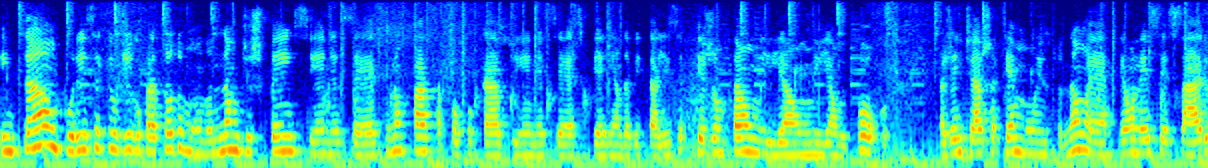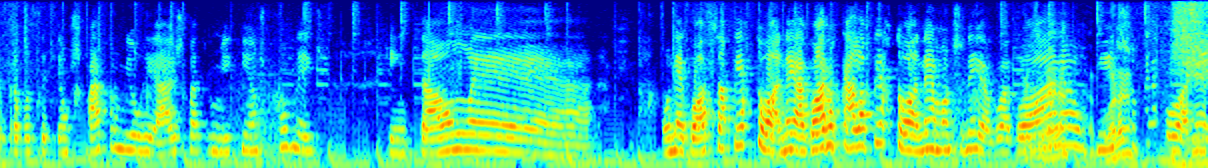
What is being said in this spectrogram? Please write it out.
Então, por isso é que eu digo para todo mundo, não dispense INSS, não faça pouco caso de INSS, que é renda vitalícia, porque juntar um milhão, um milhão e pouco, a gente acha que é muito. Não é. É o necessário para você ter uns 4 mil reais, 4.500 por mês. Então, é... o negócio apertou, né? Agora o calo apertou, né, Montenegro? Agora é. o bicho Agora... pegou, né?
